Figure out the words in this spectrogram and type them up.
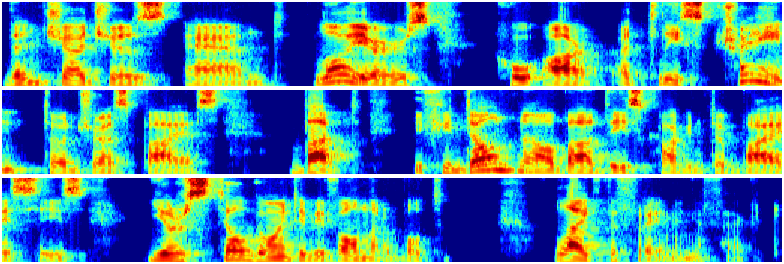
than judges and lawyers who are at least trained to address bias. But if you don't know about these cognitive biases, you're still going to be vulnerable to, like the framing effect.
